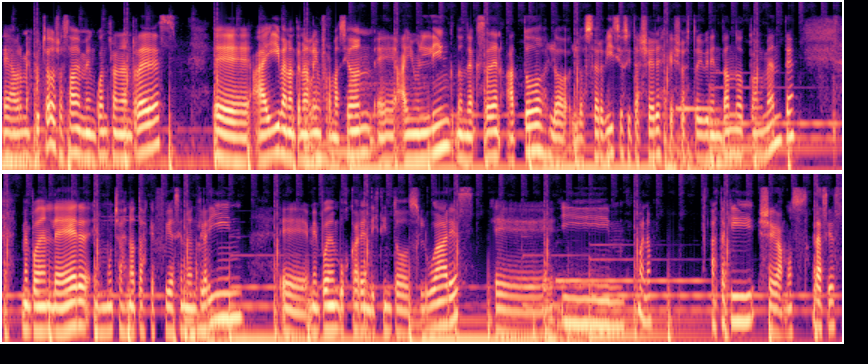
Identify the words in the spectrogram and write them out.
eh, haberme escuchado. Ya saben, me encuentran en redes. Eh, ahí van a tener la información. Eh, hay un link donde acceden a todos los servicios y talleres que yo estoy brindando actualmente. Me pueden leer en muchas notas que fui haciendo en Clarín. me pueden buscar en distintos lugares. y bueno, hasta aquí llegamos. Gracias.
